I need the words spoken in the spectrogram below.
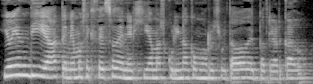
Y hoy en día tenemos exceso de energía masculina como resultado del patriarcado.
